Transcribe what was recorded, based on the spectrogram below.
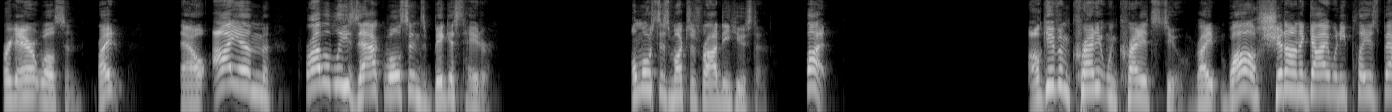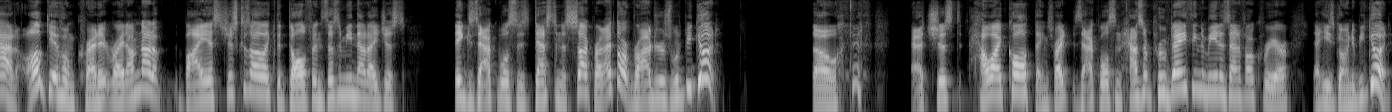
for Garrett Wilson, right? Now, I am probably Zach Wilson's biggest hater. Almost as much as Rodney Houston. But I'll give him credit when credit's due, right? While I'll shit on a guy when he plays bad, I'll give him credit, right? I'm not biased. Just because I like the Dolphins doesn't mean that I just think Zach Wilson's destined to suck, right? I thought Rodgers would be good. So that's just how I call things, right? Zach Wilson hasn't proved anything to me in his NFL career that he's going to be good.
